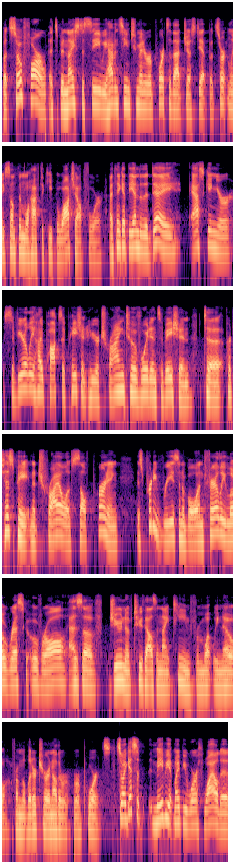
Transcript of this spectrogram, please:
But so far, it's been nice to see. We haven't seen too many reports of that just yet, but certainly something we'll have to keep a watch out for. I think at the end of the day, asking your severely hypoxic patient who you're trying to avoid intubation to participate in a trial of self proning is pretty reasonable and fairly low risk overall as of June of 2019 from what we know from the literature and other reports. So I guess maybe it might be worthwhile to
